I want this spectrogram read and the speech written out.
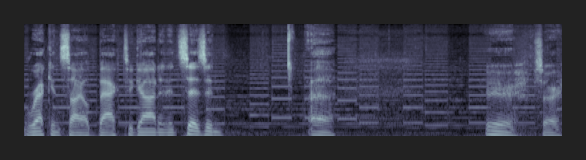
reconciled back to God. And it says in uh er, sorry,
